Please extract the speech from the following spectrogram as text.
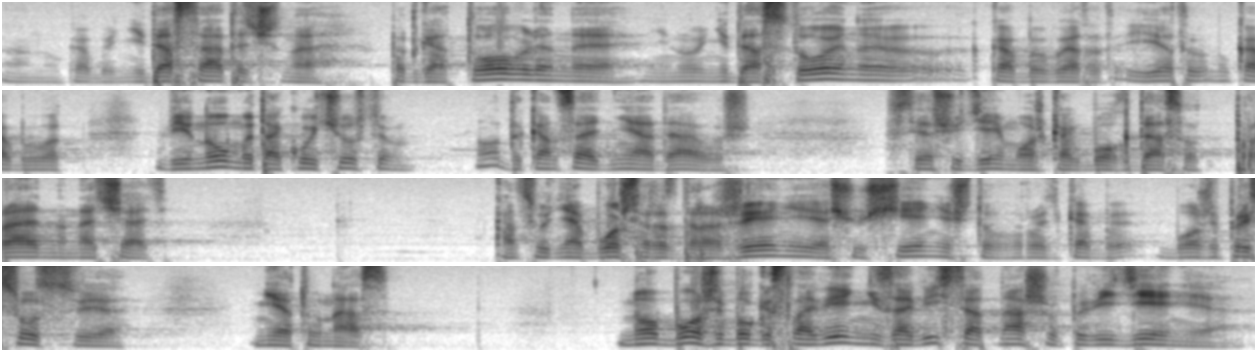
ну, как бы недостаточно подготовлены, ну, недостойны как бы в этот, и это, ну, как бы вот вину мы такую чувствуем ну, до конца дня, да, уж в следующий день, может, как Бог даст, вот правильно начать. К концу дня больше раздражений, ощущений, что вроде как бы Божье присутствие нет у нас. Но Божье благословение не зависит от нашего поведения.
